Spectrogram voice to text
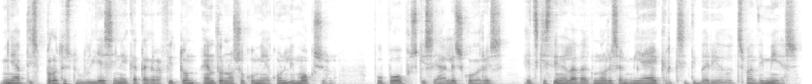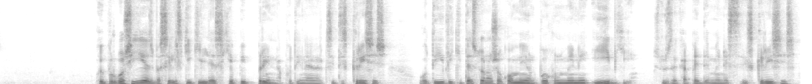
Μια από τις πρώτες του δουλειές είναι η καταγραφή των ενδονοσοκομιακών λοιμόξεων, που όπως και σε άλλες χώρες, έτσι και στην Ελλάδα γνώρισαν μια έκρηξη την περίοδο της πανδημίας. Ο Υπουργός Υγείας Βασίλης Κικίλιας είχε πει πριν από την έναρξη της κρίσης ότι οι διοικητές των νοσοκομείων που έχουν μείνει οι ίδιοι στους 15 μήνες της κρίσης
